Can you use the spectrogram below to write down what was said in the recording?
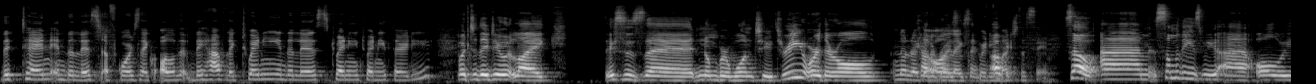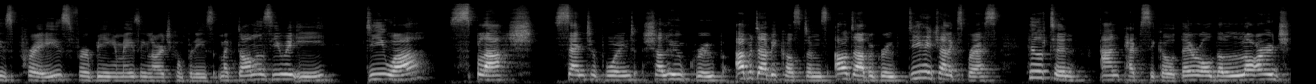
the 10 in the list. Of course, like all of them, they have like 20 in the list, 20, 20, 30. But do they do it like this is the number one, two, three, or they're all no, no, they're all like the pretty okay. much the same. So, um, some of these we uh, always praise for being amazing large companies: McDonald's UAE, DEWA, Splash, Centrepoint, Chalhoub Group, Abu Dhabi Customs, Al Daba Group, DHL Express, Hilton, and PepsiCo. They're all the large,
